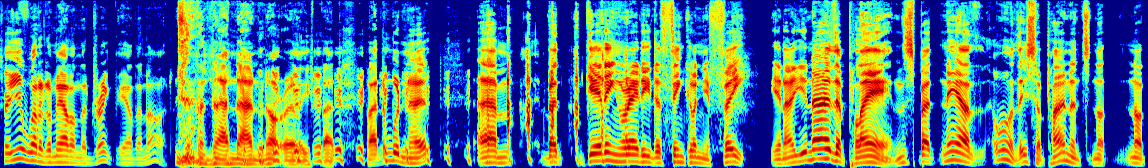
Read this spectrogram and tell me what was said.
So you wanted him out on the drink the other night. no, no, not really, but but it wouldn't hurt. Um, but getting ready to think on your feet. You know, you know the plans, but now, oh, this opponent's not not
